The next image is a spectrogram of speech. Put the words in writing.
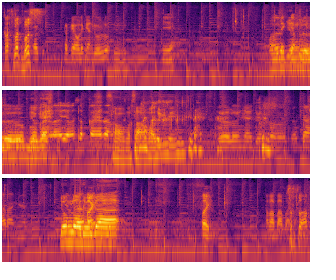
Keras banget bos. Gak kayak olek yang dulu. Mm-mm. Iya. Olik Olik yang dulu, Ya, oke. bukanlah yang sekarang. Sama-sama lagi. Dulunya jomblo, sekarangnya. Jomblo Juga. juga. Oi, Apa apa apa. susu apa?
